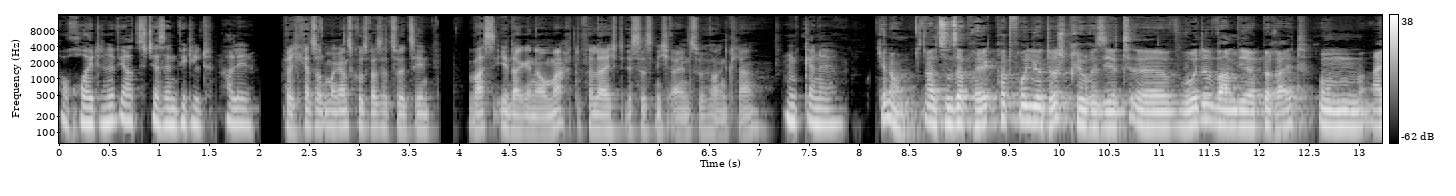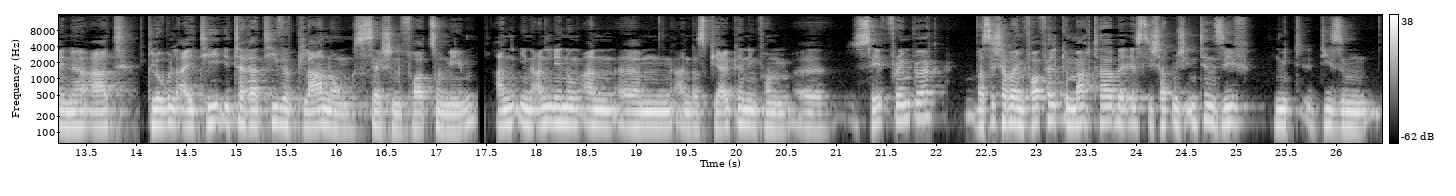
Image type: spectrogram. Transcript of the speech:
auch heute? Ne? Wie hat sich das entwickelt, Halil? Vielleicht kannst du noch mal ganz kurz was dazu erzählen, was ihr da genau macht. Vielleicht ist es nicht allen Zuhörern klar. Hm, gerne. Genau. Als unser Projektportfolio durchpriorisiert äh, wurde, waren wir bereit, um eine Art Global IT iterative Planungssession vorzunehmen, an, in Anlehnung an, ähm, an das PI-Planning vom äh, SAFE Framework. Was ich aber im Vorfeld gemacht habe, ist, ich habe mich intensiv mit diesem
